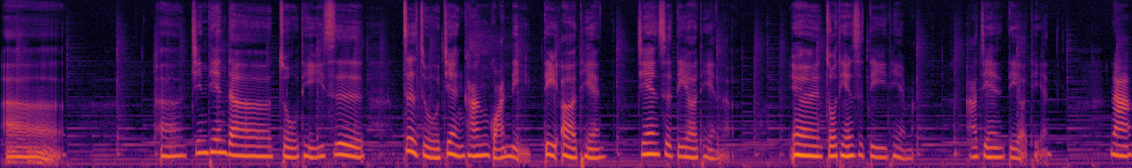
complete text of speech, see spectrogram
呃，呃，今天的主题是自主健康管理第二天，今天是第二天了，因为昨天是第一天嘛，啊，今天第二天，那。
